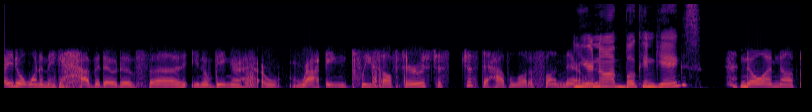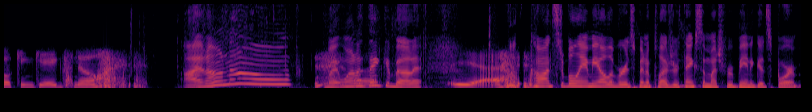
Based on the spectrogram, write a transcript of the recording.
I don't want to make a habit out of uh, you know being a, a rapping police officer. It was just just to have a lot of fun there. You're not booking gigs? No, I'm not booking gigs. No. I don't know. Might want to uh, think about it. Yeah. Constable Amy Oliver, it's been a pleasure. Thanks so much for being a good sport.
